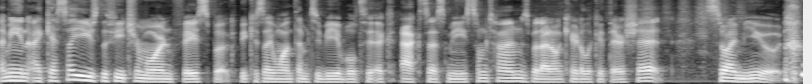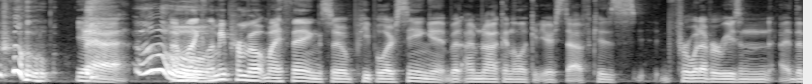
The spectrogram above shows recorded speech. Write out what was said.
I mean, I guess I use the feature more on Facebook because I want them to be able to ac- access me sometimes, but I don't care to look at their shit. So I mute. Yeah. I'm like, let me promote my thing so people are seeing it, but I'm not going to look at your stuff because for whatever reason, the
